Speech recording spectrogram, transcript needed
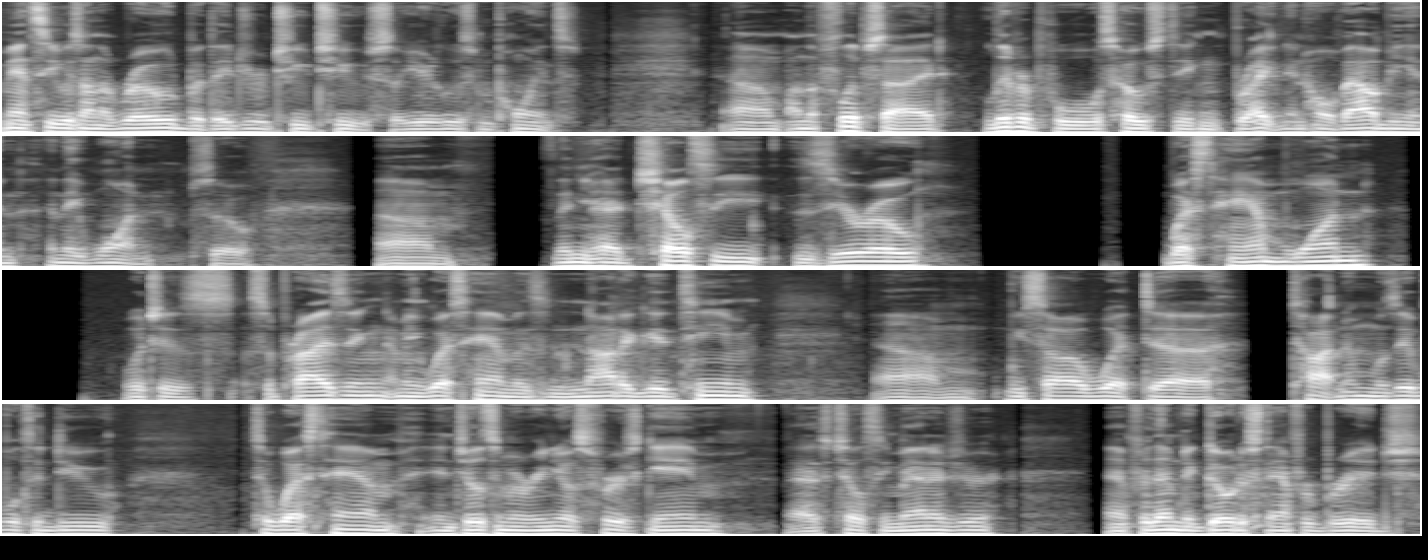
Man City was on the road, but they drew 2 2, so you're losing points. Um, on the flip side, Liverpool was hosting Brighton and Hove Albion, and they won. So Um, then you had Chelsea zero, West Ham one, which is surprising. I mean, West Ham is not a good team. Um, we saw what uh, Tottenham was able to do to West Ham in Jose Mourinho's first game as Chelsea manager, and for them to go to Stamford Bridge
